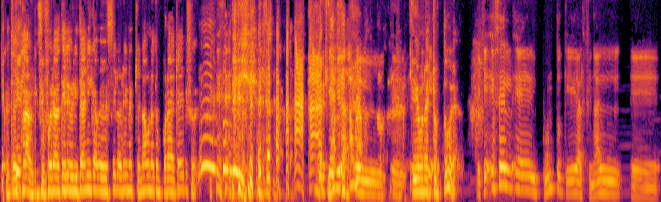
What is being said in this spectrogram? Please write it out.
que- ¿Cachai? que- Claro, que si fuera tele británica, BBC lo habrían estrenado una temporada de tres episodios. Es que, mira, el, el- Sí, es una es que- estructura. Es que ese es el, el punto que al final eh,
